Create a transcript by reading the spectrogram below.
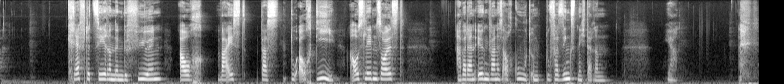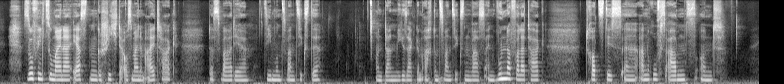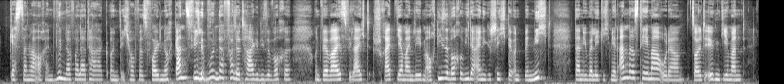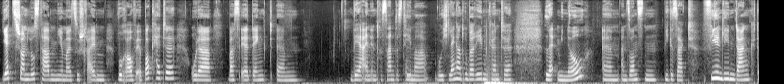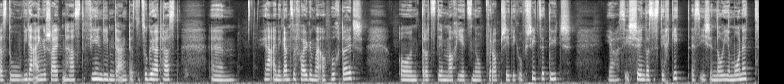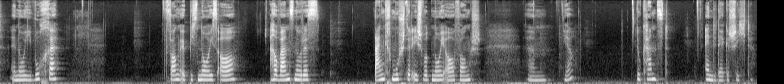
kräftezehrenden Gefühlen auch weißt, dass du auch die ausleben sollst, aber dann irgendwann ist auch gut und du versinkst nicht darin. Ja. so viel zu meiner ersten Geschichte aus meinem Alltag. Das war der 27. Und dann, wie gesagt, am 28. war es ein wundervoller Tag trotz des äh, Anrufs abends und gestern war auch ein wundervoller Tag und ich hoffe, es folgen noch ganz viele wundervolle Tage diese Woche. Und wer weiß, vielleicht schreibt ja mein Leben auch diese Woche wieder eine Geschichte. Und wenn nicht, dann überlege ich mir ein anderes Thema oder sollte irgendjemand jetzt schon Lust haben, mir mal zu schreiben, worauf er Bock hätte oder was er denkt, ähm, wäre ein interessantes Thema, wo ich länger drüber reden könnte, let me know. Ähm, ansonsten, wie gesagt, vielen lieben Dank, dass du wieder eingeschaltet hast. Vielen lieben Dank, dass du zugehört hast. Ähm, ja, eine ganze Folge mal auf Hochdeutsch. Und trotzdem mache ich jetzt noch die Verabschiedung auf Schweizerdeutsch. Ja, es ist schön, dass es dich gibt. Es ist ein neuer Monat, eine neue Woche. Fang etwas Neues an, auch wenn es nur ein Denkmuster ist, wo du neu anfängst. Ähm, ja, du kannst. Ende der Geschichte.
